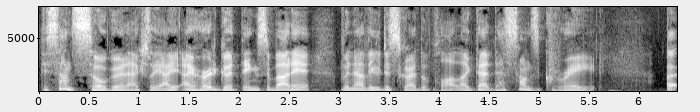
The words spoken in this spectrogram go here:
This sounds so good, actually. I, I heard good things about it, but now that you describe the plot like that, that sounds great. Uh,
